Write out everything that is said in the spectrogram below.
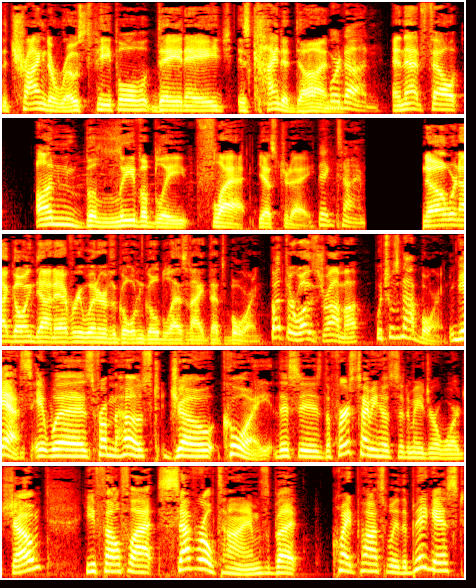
the trying to roast people day and age is kind of done. We're done. and that felt unbelievably flat yesterday. Big time. No, we're not going down every winner of the Golden Globe last night. That's boring. But there was drama, which was not boring. Yes, it was from the host, Jo Koy. This is the first time he hosted a major award show. He fell flat several times, but quite possibly the biggest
